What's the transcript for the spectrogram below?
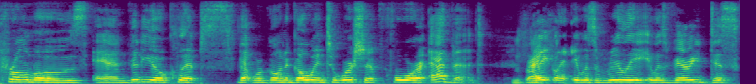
promos and video clips that were going to go into worship for Advent, mm-hmm. right? Like it was really, it was very dis,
